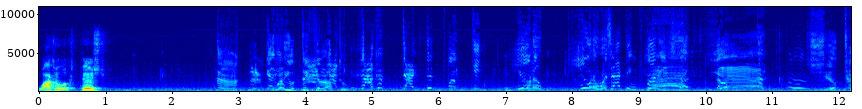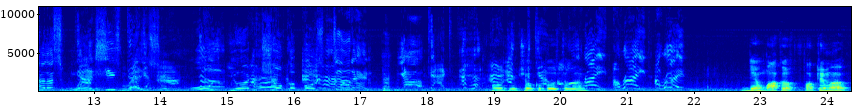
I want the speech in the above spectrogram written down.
Wakka looks pissed. What do you think you're up to? Yuna, Yuna was acting funny. So, Yeah. She'll tell us when she's ready, so hold your chocobos till then. Yeah. Hold your chocobos till all then. right, all right, all right. Damn, Wakka fucked him up.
